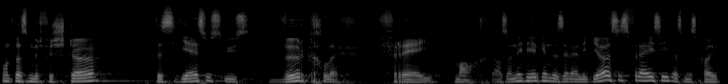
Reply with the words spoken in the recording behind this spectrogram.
Und dass wir verstehen, dass Jesus uns wirklich frei macht. Also nicht irgendein religiöses Freisein, dass wir es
